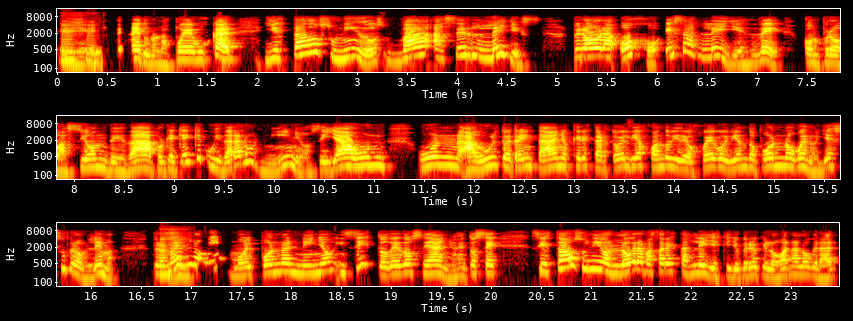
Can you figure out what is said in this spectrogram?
en Internet, uno las puede buscar, y Estados Unidos va a hacer leyes. Pero ahora, ojo, esas leyes de comprobación de edad, porque aquí hay que cuidar a los niños. Si ya un, un adulto de 30 años quiere estar todo el día jugando videojuegos y viendo porno, bueno, ya es su problema. Pero no es lo mismo el porno en niños, insisto, de 12 años. Entonces, si Estados Unidos logra pasar estas leyes, que yo creo que lo van a lograr,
